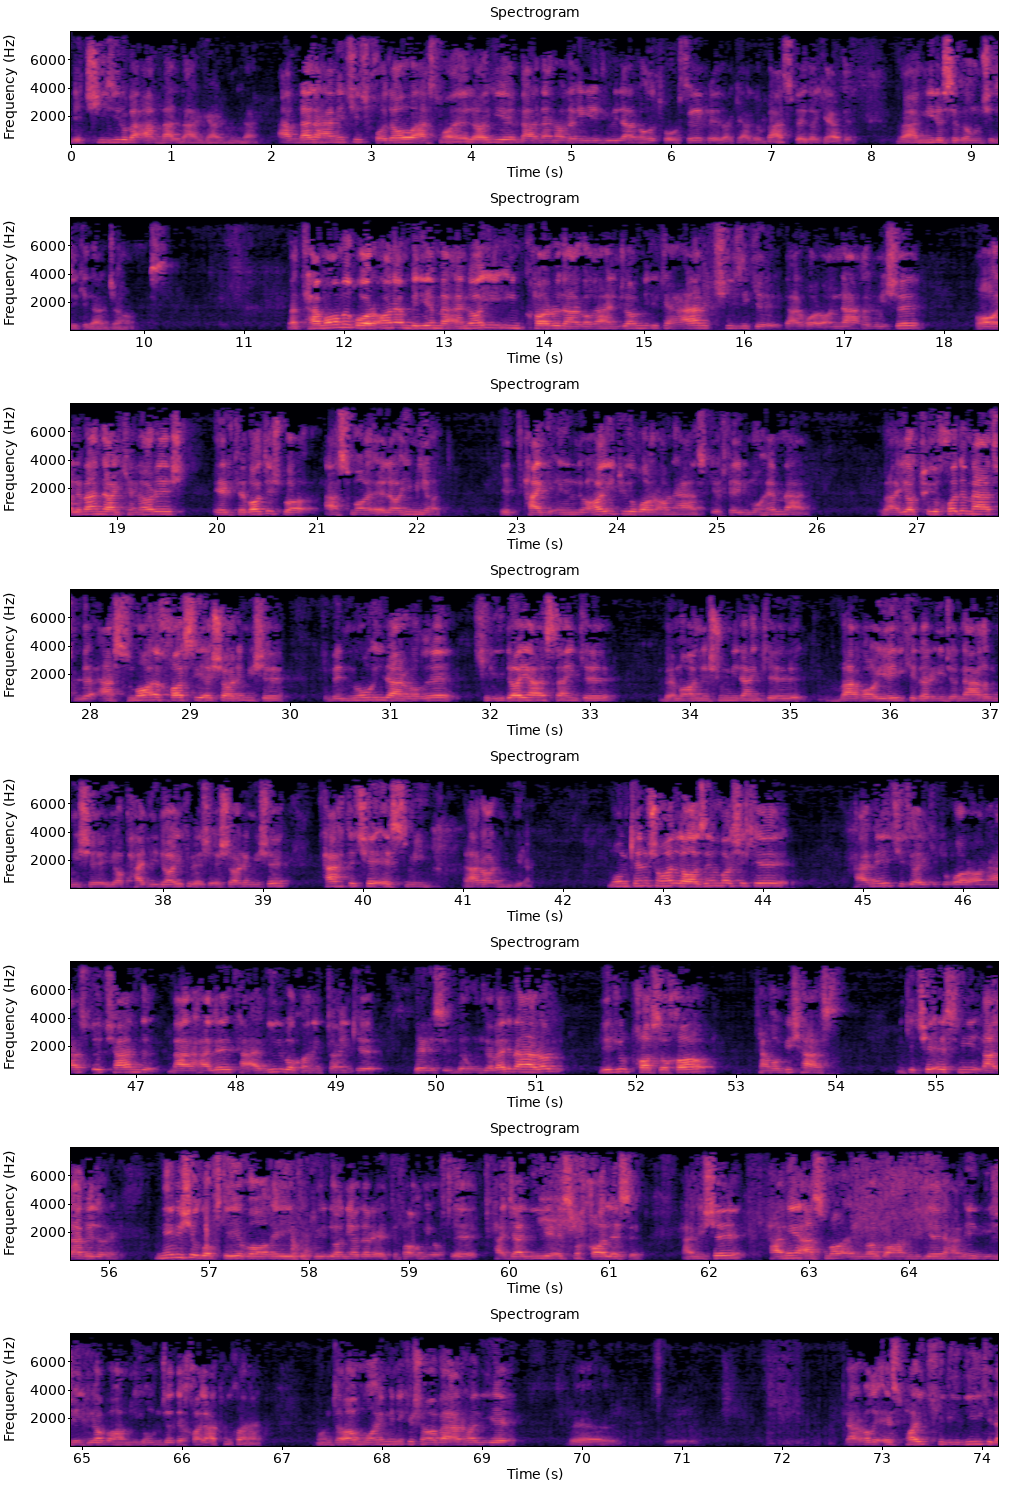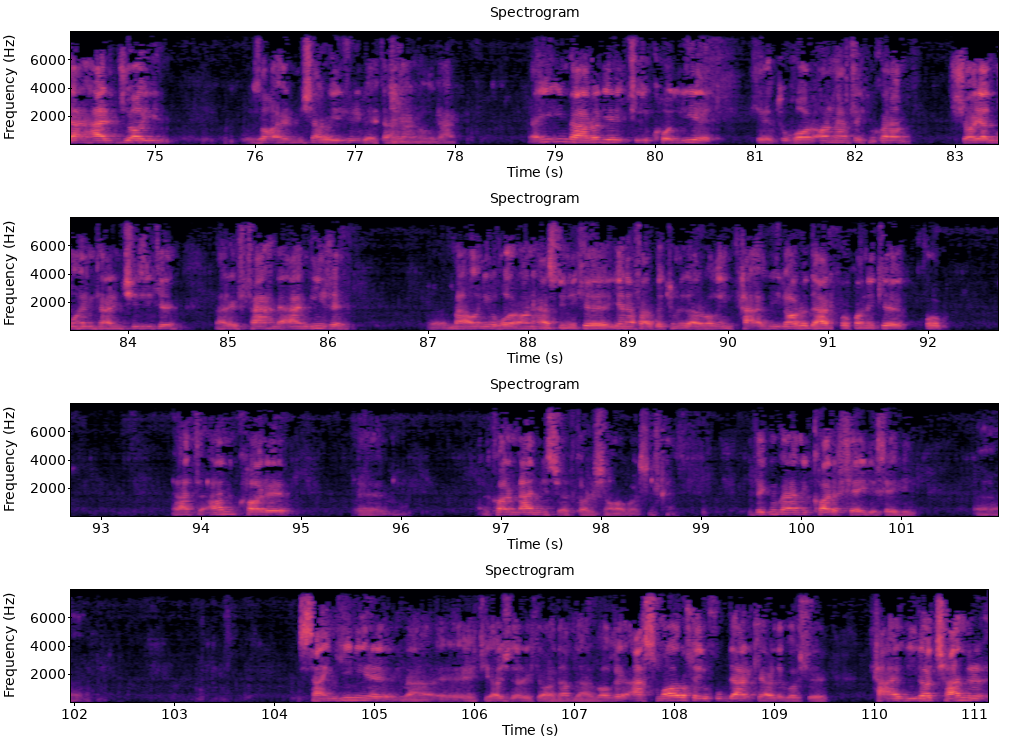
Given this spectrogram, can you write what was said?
یه چیزی رو به اول برگردوندن. اول همه چیز خدا و اسماء الهیه بعدا حالا این یه جوری در واقع توسعه پیدا کرده و بس پیدا کرده و می‌رسه به اون چیزی که در جهان است و تمام قرآن هم به یه معنای این کار رو در واقع انجام میده که هر چیزی که در قرآن نقل میشه غالبا در کنارش ارتباطش با اسماء الهی میاد. یه تگ هایی توی قرآن هست که خیلی مهمن و یا توی خود متن به اسماء خاصی اشاره میشه. به نوعی در واقع کلیدایی هستن که به ما نشون میدن که وقایعی که داره اینجا نقل میشه یا پدیدهایی که بهش اشاره میشه تحت چه اسمی قرار می‌گیرن ممکنه شما لازم باشه که همه چیزهایی که تو قرآن هست و چند مرحله تعدیل بکنید تا اینکه برسید به اونجا. ولی به هر حال یه جور پاسخا کم و بیش هست. اینکه چه اسمی غلبه داره. نمیشه گفته یه واقعی که توی دنیا داره اتفاق میفته. تجلی اسم خالصه. همیشه همه اسما انگار با هم دیگه همه ویژگی ها با هم دیگه اونجا دخالت می‌کنن. منتها مهم اینه که شما به هر حال یه در واقع اسم های کلیدی که در هر جایی ظاهر میشه رو یه جوری بهتر در و این به هر حال یه چیز کلیه که تو قرآن من فکر می‌کنم شاید مهمترین چیزی که برای فهم عمیق معانی قرآن هست اینه که یه نفر بتونه در واقع این تعویل ها رو درک بکنه که خب قطعا کار کار من نیست شاید کار شما باشه. فکر می‌کنم این کار خیلی خیلی سنگینیه و احتیاج داره که آدم در واقع اسما رو خیلی خوب درک کرده باشه. تعویلات چند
